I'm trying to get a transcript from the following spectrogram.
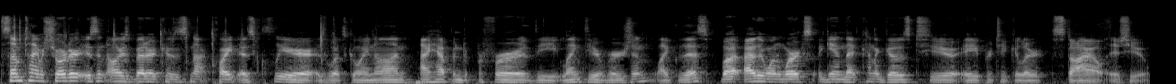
sometimes shorter isn't always better because it's not quite as clear as what's going on. I happen to prefer the lengthier version like this, but either one works. Again, that kind of goes to a particular style issue.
